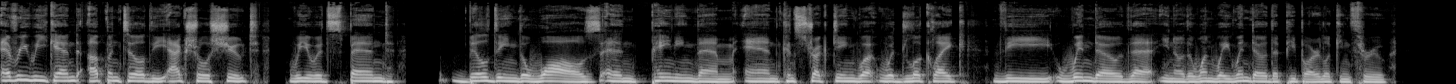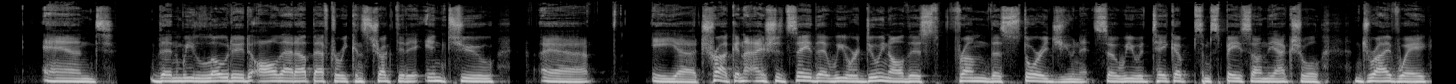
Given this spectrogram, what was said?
every weekend up until the actual shoot, we would spend building the walls and painting them and constructing what would look like the window that, you know, the one way window that people are looking through. And then we loaded all that up after we constructed it into uh, a uh, truck. And I should say that we were doing all this from the storage unit. So we would take up some space on the actual driveway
